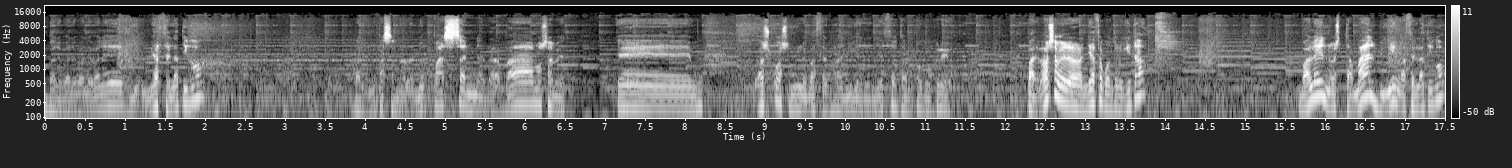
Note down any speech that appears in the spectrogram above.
Vale, vale, vale, vale. Bien, me hace látigo. Vale, no pasa nada, no pasa nada. Vamos a ver. Eh, Ascuas no le va a hacer daño y arañazo tampoco creo. Vale, vamos a ver arañazo cuánto le quita. Vale, no está mal. Bien, hace el látigo.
